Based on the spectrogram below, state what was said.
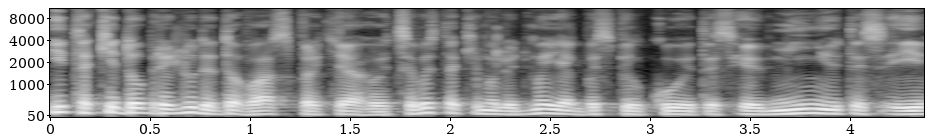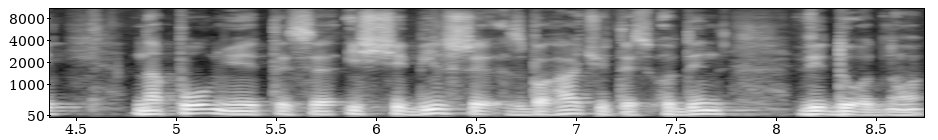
і такі добрі люди до вас притягуються. Ви з такими людьми якби спілкуєтесь і обмінюєтесь, і наповнюєтеся, і ще більше збагачуєтесь один від одного.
